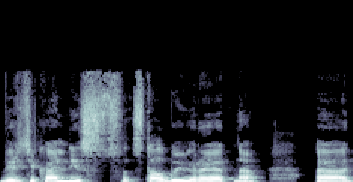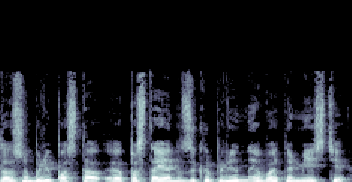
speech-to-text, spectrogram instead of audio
Вертикальные столбы, вероятно, э, должны были э, постоянно закреплены в этом месте,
